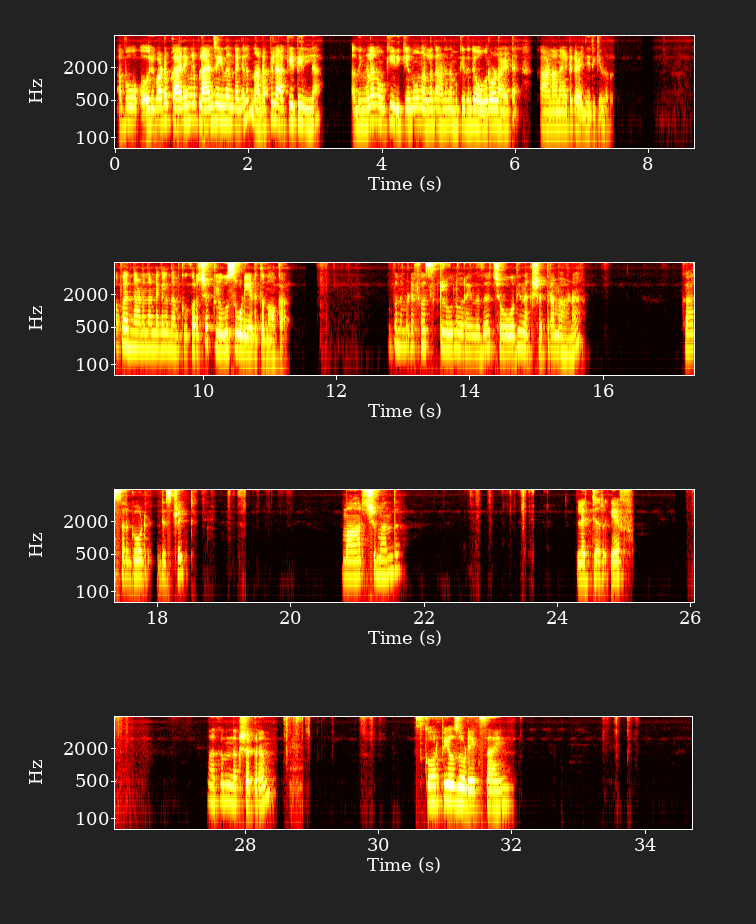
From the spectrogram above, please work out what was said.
അപ്പോൾ ഒരുപാട് കാര്യങ്ങൾ പ്ലാൻ ചെയ്യുന്നുണ്ടെങ്കിലും നടപ്പിലാക്കിയിട്ടില്ല. നിങ്ങളെ നോക്കിയിരിക്കുന്നു എന്നുള്ളതാണ് നമുക്കിതിന്റെ ഓവറോൾ ആയിട്ട് കാണാനായിട്ട് കഴിഞ്ഞിരിക്കുന്നത്. അപ്പോൾ എന്താണെന്നുണ്ടെങ്കിൽ നമുക്ക് കുറച്ച് ക്ലൂസ് കൂടി എടുത്ത് നോക്കാം. അപ്പോൾ നമ്മുടെ ഫസ്റ്റ് ക്ലൂ എന്ന് പറയുന്നത് ചോതി നക്ഷത്രമാണ്. Kasaragod district March month letter F മകം നക്ഷത്രം. Scorpio zodiac sign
